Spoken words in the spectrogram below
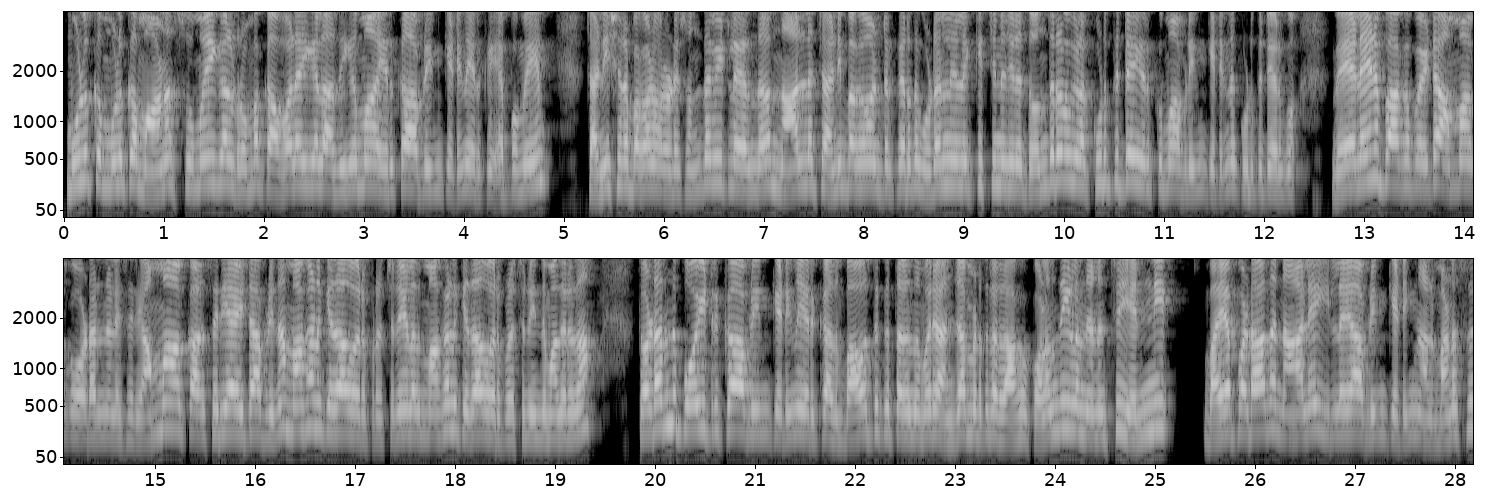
முழுக்க முழுக்க மன சுமைகள் ரொம்ப கவலைகள் அதிகமாக இருக்கா அப்படின்னு கேட்டிங்கன்னா இருக்கு. எப்போவுமே சனீஸ்வர பகவான் அவருடைய சொந்த வீட்டில் இருந்தாலும் நாளில் சனி பகவான் இருக்கிறது உடல்நிலைக்கு சின்ன சின்ன தொந்தரவுகளை கொடுத்துட்டே இருக்குமா அப்படின்னு கேட்டிங்கன்னா கொடுத்துட்டே இருக்கும். வேலைன்னு பார்க்க போயிட்டு அம்மாவுக்கு உடல்நிலை சரி அம்மா கா- ஆயிட்டா அப்படின்னா மகனுக்கு ஏதாவது ஒரு பிரச்சனை அல்லது மகளுக்கு ஏதாவது ஒரு பிரச்சனை இந்த மாதிரி தான் தொடர்ந்து போயிட்டு இருக்கா அப்படின்னு கேட்டிங்கன்னா இருக்கு அது பாவத்துக்கு தகுந்த மாதிரி அஞ்சாம் இடத்துல ராகு குழந்தைகளை நினைச்சு எண்ணி பயப்படாத நாளே இல்லையா அப்படின்னு கேட்டிங்கன்னா மனசு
